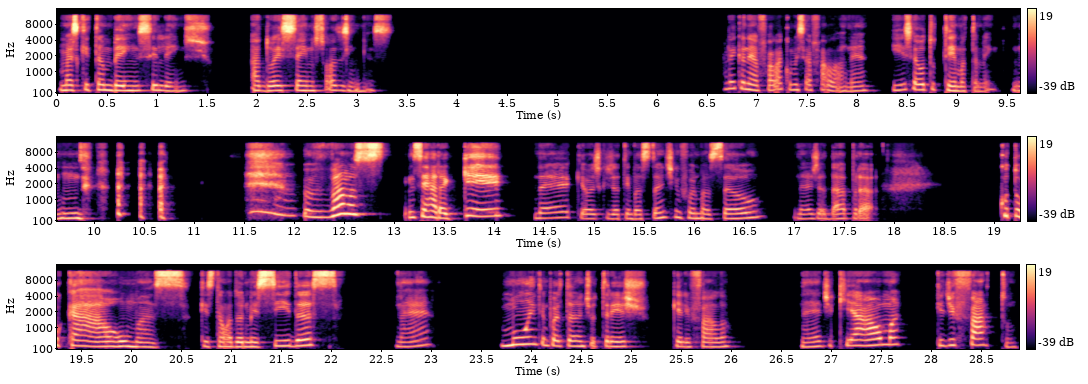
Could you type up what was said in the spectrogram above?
mas que também em silêncio, adoecendo sozinhas. Falei que eu não ia falar, comecei a falar, né? E isso é outro tema também. Vamos encerrar aqui, né? Que eu acho que já tem bastante informação, né? Já dá para cutucar almas que estão adormecidas, né? Muito importante o trecho que ele fala, né? De que a alma que de fato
